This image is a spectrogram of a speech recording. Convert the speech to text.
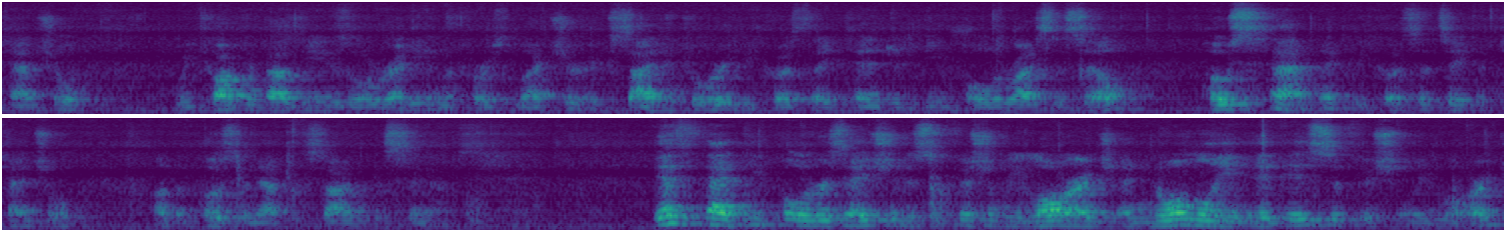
potential. We talked about these already in the first lecture. Excitatory because they tend to depolarize the cell. Postsynaptic because it's a potential on the postsynaptic side of the synapse. If that depolarization is sufficiently large, and normally it is sufficiently large,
